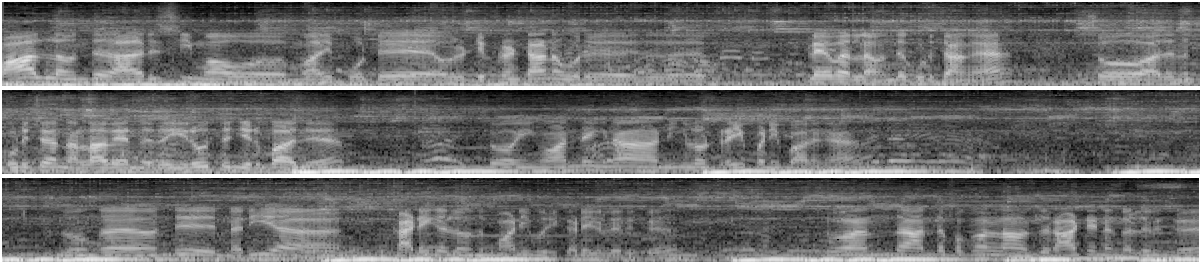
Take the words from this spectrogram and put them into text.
பாலில் வந்து அரிசி மாவு மாதிரி போட்டு ஒரு டிஃப்ரெண்ட்டான ஒரு இது ஃப்ளேவரில் வந்து கொடுத்தாங்க. ஸோ அது குடித்தா நல்லாவே இருந்தது. இருபத்தஞ்சி ரூபாய் அது. ஸோ இங்கே வந்தீங்கன்னா நீங்களும் ட்ரை பண்ணி பாருங்கள் ஸோ அங்கே வந்து நிறையா கடைகள் வந்து பானிபூரி கடைகள் இருக்குது ஸோ அந்த அந்த பக்கம்லாம் வந்து ராட்டினங்கள் இருக்குது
